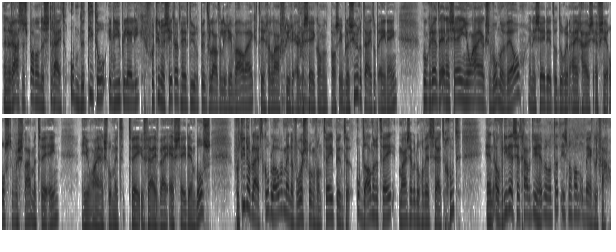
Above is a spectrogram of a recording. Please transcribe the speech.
Een razendspannende strijd om de titel in de Jupiler League. Fortuna Sittard heeft dure punten laten liggen in Waalwijk. Tegen laagvlieger RKC kwam het pas in blessuretijd op 1-1. Concurrenten NEC en Jong Ajax wonnen wel. NEC deed dat door in eigen huis FC Os te verslaan met 2-1. En Jong Ajax won met 2-5 bij FC Den Bosch. Fortuna blijft koplopen met een voorsprong van twee punten op de andere twee. Maar ze hebben nog een wedstrijd te goed. En over die wedstrijd gaan we het nu hebben, want dat is nogal een opmerkelijk verhaal.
